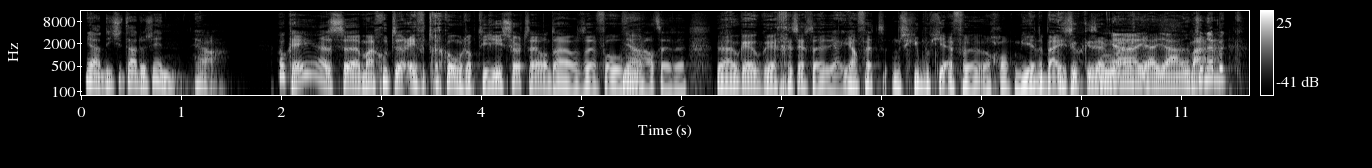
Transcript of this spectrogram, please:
ja, die zit daar dus in. Ja. Oké, dus, maar goed, eh, even terugkomend op die research, hè, want daar hebben we het even over Ja. gehad. En, eh, daar heb ik ook gezegd, ja, Jafet, misschien moet je even nog wat meer erbij zoeken, zeg ja, maar. ja, ja. Maar- toen, heb ik,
